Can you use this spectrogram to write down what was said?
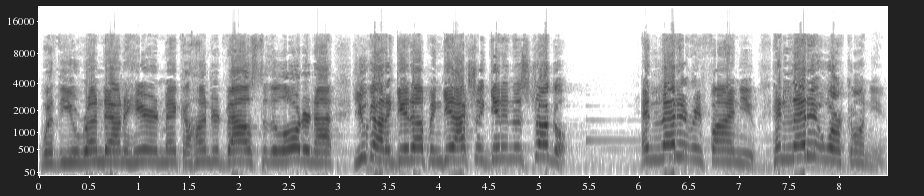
Whether you run down here and make a hundred vows to the Lord or not, you got to get up and get actually get in the struggle and let it refine you and let it work on you.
